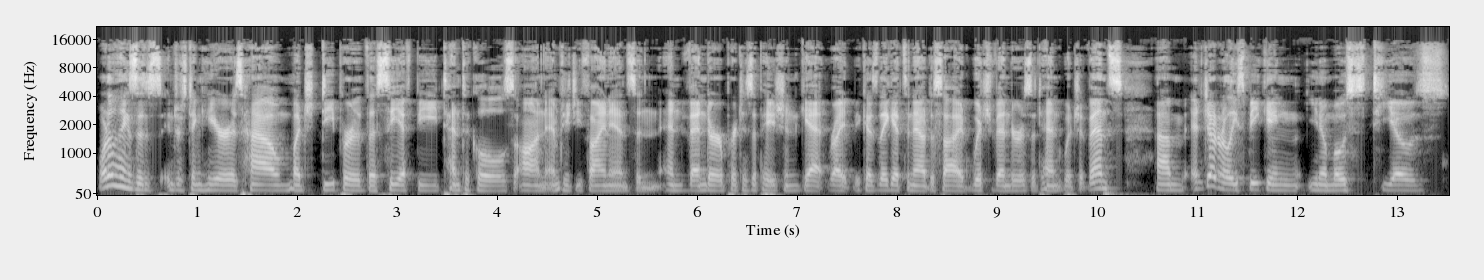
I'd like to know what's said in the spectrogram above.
One of the things that's interesting here is how much deeper the CFB tentacles on MTG Finance and, and vendor participation get, right? Because they get to now decide which vendors attend which events. Um, and generally speaking, you know, most TOs,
